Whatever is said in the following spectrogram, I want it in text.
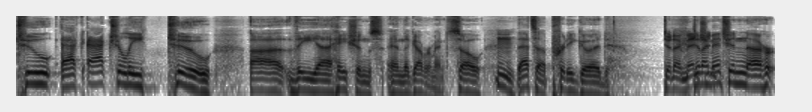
to ac- actually to uh, the uh, Haitians and the government. So hmm. that's a pretty good did I mention? Did I mention uh, her?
